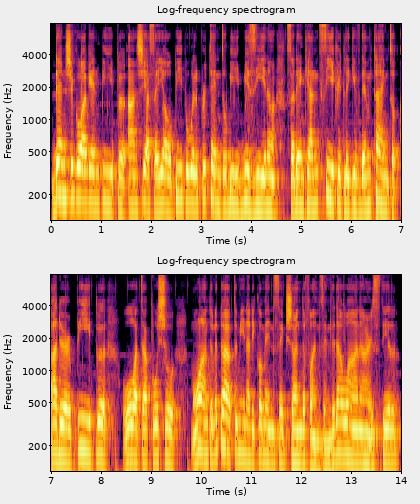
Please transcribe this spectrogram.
Then she go again people and she say, yo, people will pretend to be busy, you know, so they can secretly give them time to other people. What a kushu. Want to talk to me in the comment section, the fans them. Did I want her still?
